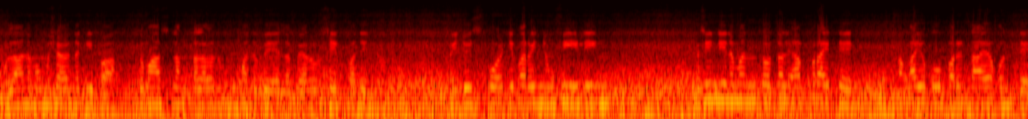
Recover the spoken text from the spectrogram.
wala namang masyadong nag-iba. Tumaas lang talaga ng manubela pero safe pa din medyo sporty pa rin yung feeling. Kasi hindi naman totally upright eh. Nakayuko pa rin tayo konti.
